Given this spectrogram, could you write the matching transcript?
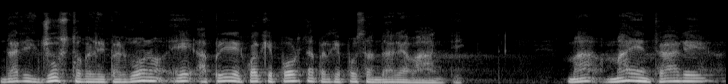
dare il giusto per il perdono e aprire qualche porta perché possa andare avanti, ma mai entrare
